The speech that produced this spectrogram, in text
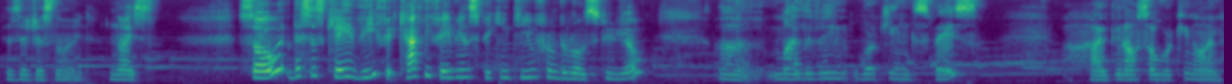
because they're just not nice. So this is KV, Kathy Fabian speaking to you from the Rose Studio, uh, my living working space. I've been also working on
